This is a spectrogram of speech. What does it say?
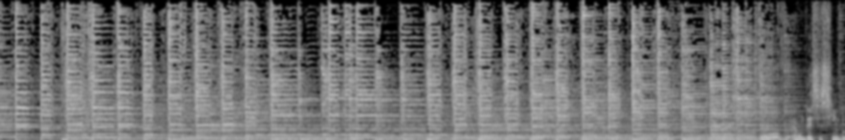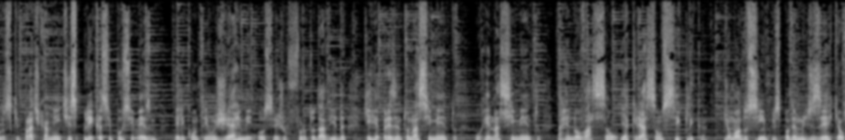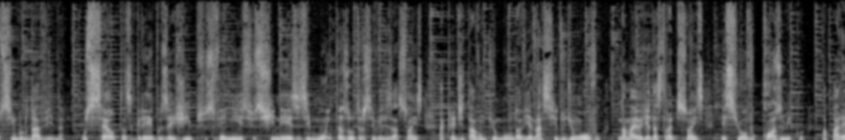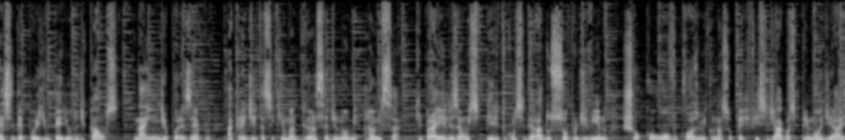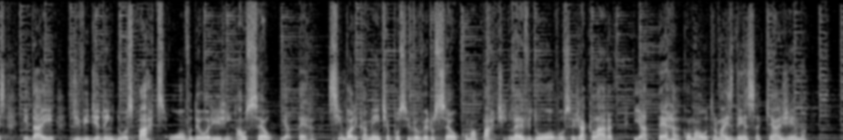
desses símbolos que praticamente explica-se por si mesmo. Ele contém um germe, ou seja, o fruto da vida, que representa o nascimento, o renascimento, a renovação e a criação cíclica. De um modo simples, podemos dizer que é o símbolo da vida. Os celtas, gregos, egípcios, fenícios, chineses e muitas outras civilizações acreditavam que o mundo havia nascido de um ovo. Na maioria das tradições, esse ovo cósmico aparece depois de um período de caos. Na Índia, por exemplo, acredita-se que uma gança de nome Hamsa, que para eles é um espírito considerado o sopro divino, chocou o ovo cósmico na superfície de águas primordiais e daí, dividido em duas partes, o ovo deu origem ao céu e à terra. Simbolicamente, é possível ver o céu como a parte leve do ovo, ou seja, a clara, e a terra como a outra mais densa, que é a gema.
